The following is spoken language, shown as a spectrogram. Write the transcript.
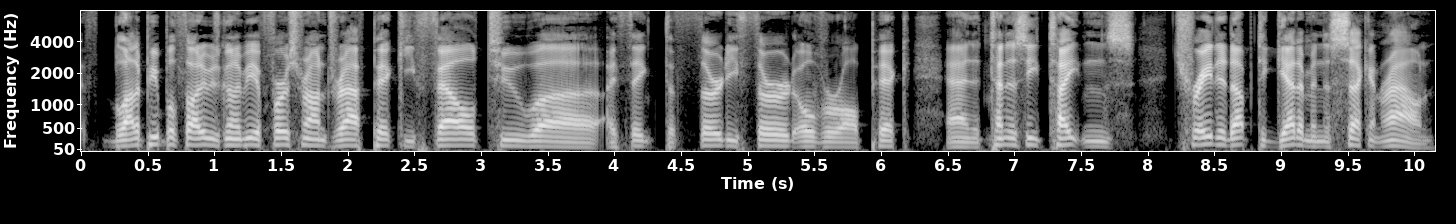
a lot of people thought he was going to be a first round draft pick. He fell to, uh, I think, the 33rd overall pick. And the Tennessee Titans traded up to get him in the second round.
